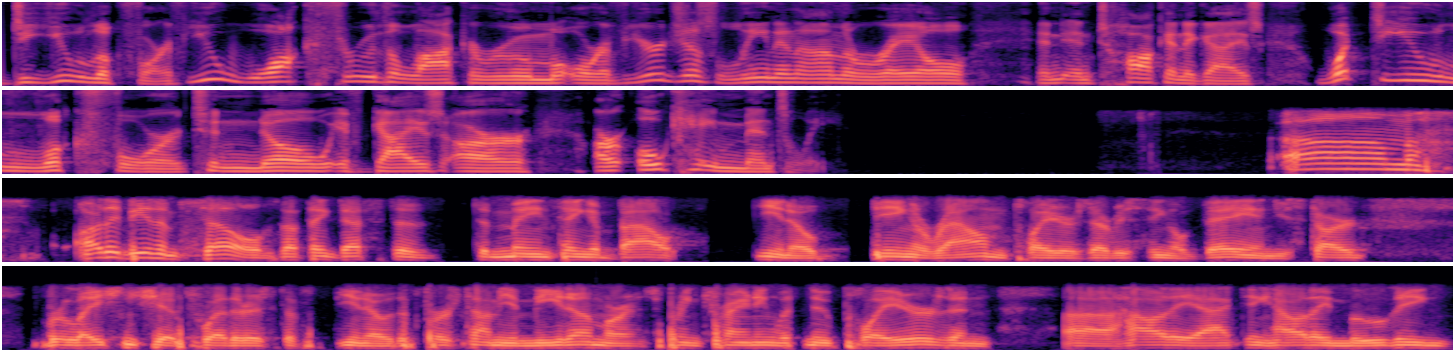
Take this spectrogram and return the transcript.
do you look for? If you walk through the locker room or if you're just leaning on the rail and, and talking to guys what do you look for to know if guys are are okay mentally? Um are they being themselves? I think that's the the main thing about you know being around players every single day and you start relationships whether it's the you know the first time you meet them or in spring training with new players and uh, how are they acting? How are they moving?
